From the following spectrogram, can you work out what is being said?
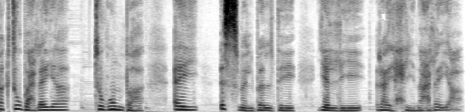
مكتوب عليها توومبا أي اسم البلدة يلي رايحين عليها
